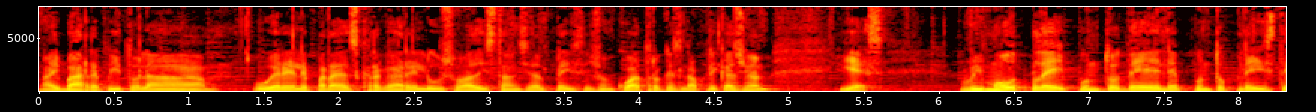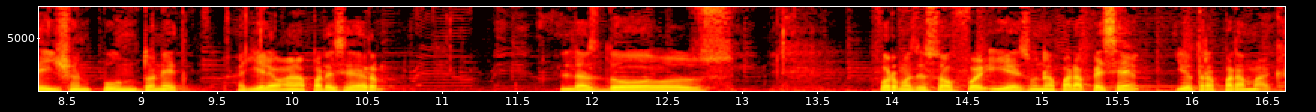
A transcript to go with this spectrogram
Ahí va, repito la URL para descargar el uso a distancia del PlayStation 4, que es la aplicación, y es remoteplay.dl.playstation.net. Allí le van a aparecer las dos formas de software y es una para PC y otra para Mac.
